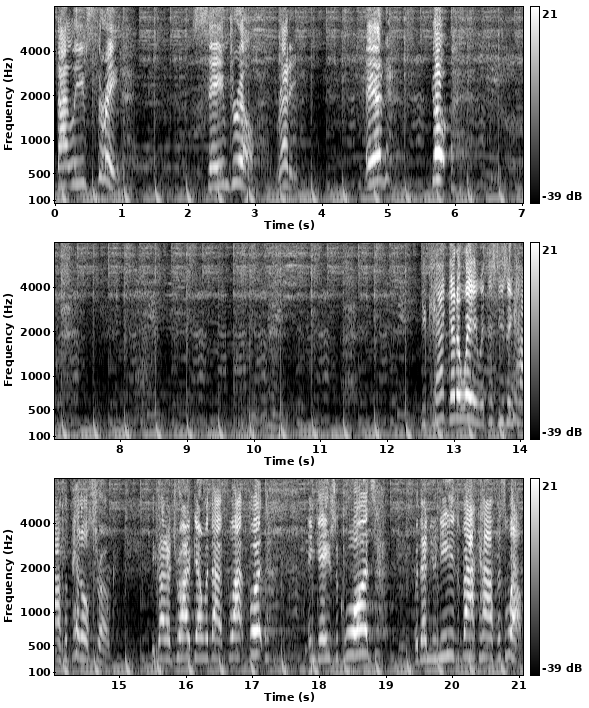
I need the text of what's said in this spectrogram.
that leaves three. Same drill. Ready? And go. You can't get away with just using half a pedal stroke. You gotta drive down with that flat foot, engage the quads, but then you need the back half as well.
